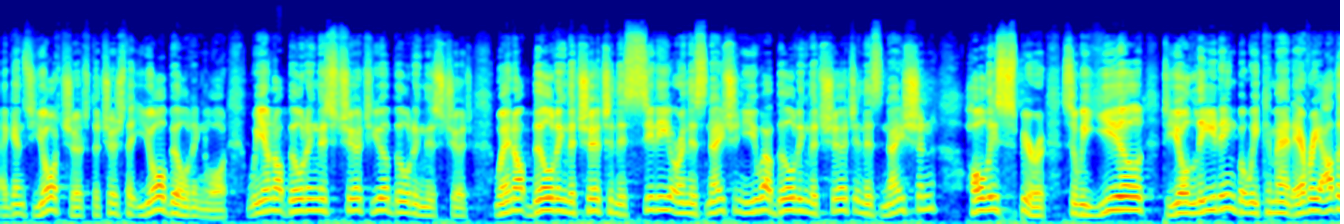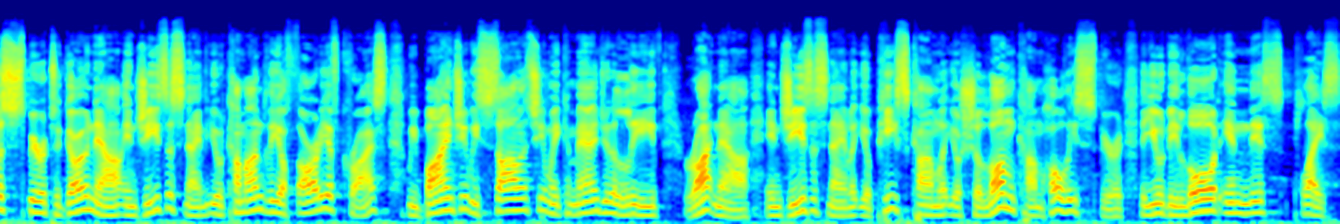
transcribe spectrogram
against your church, the church that you're building, Lord. We are not building this church, you're building this church. We're not building the church in this city or in this nation, you are building the church in this nation, Holy Spirit. So we yield to your leading, but we command every other spirit to go now in Jesus' name, that you would come under the authority of Christ. We bind you, we silence you, and we command you to leave right now in Jesus' name. Let your peace come, let your shalom come come, Holy Spirit, that you would be Lord in this place.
